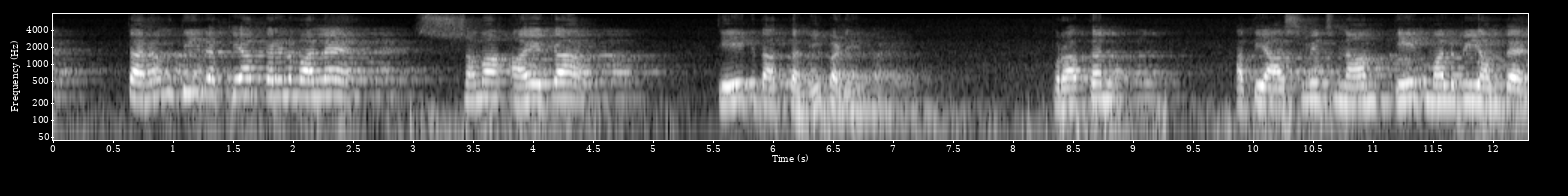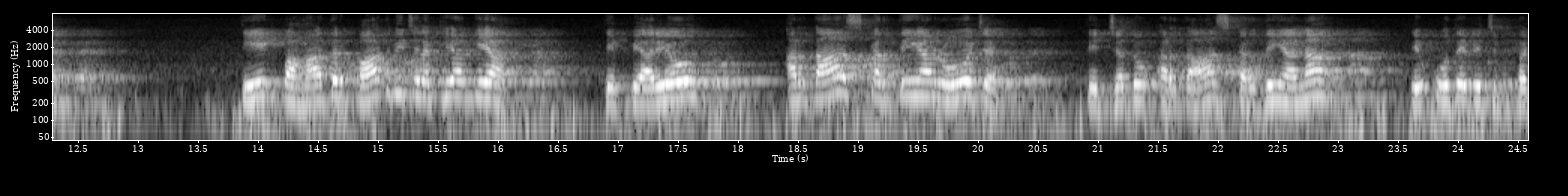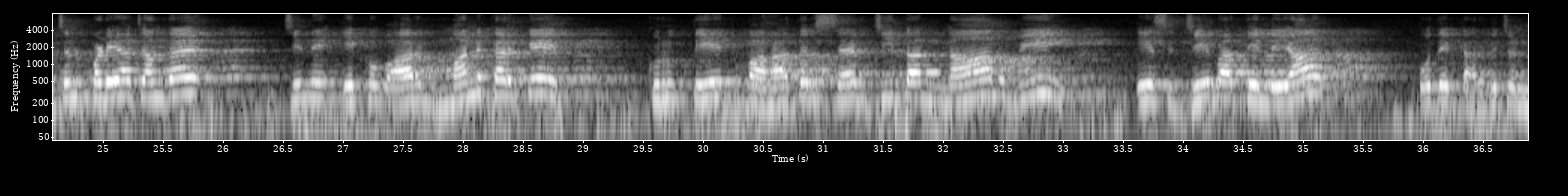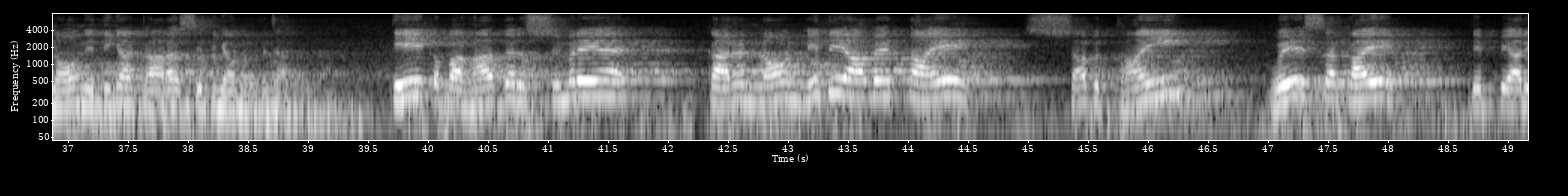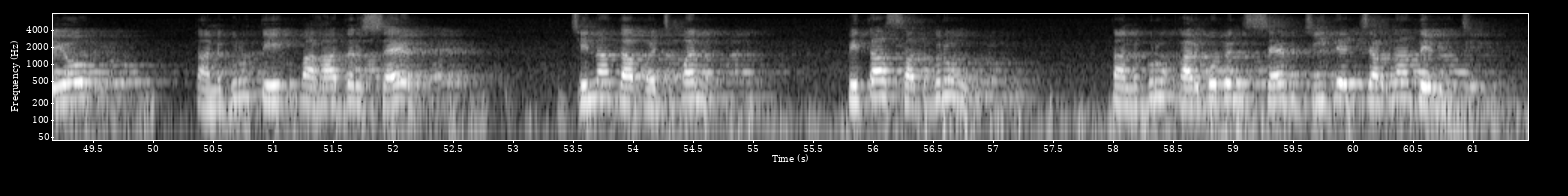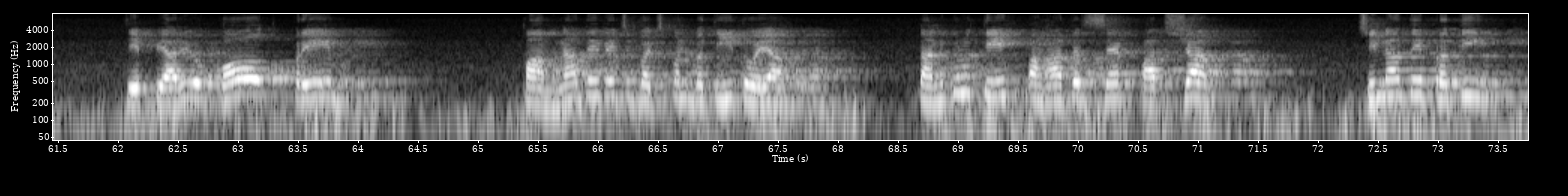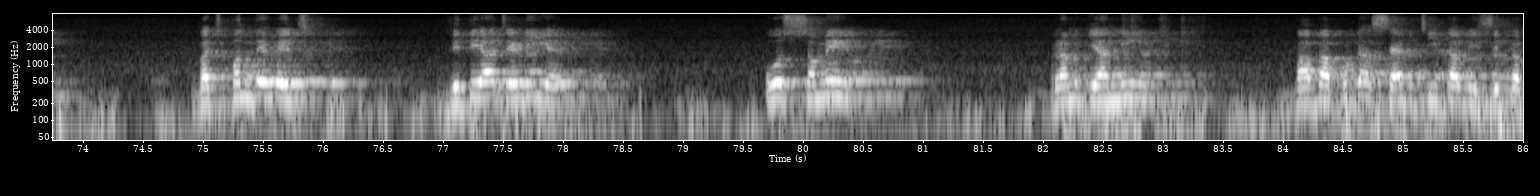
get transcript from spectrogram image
ਧਰਮ ਦੀ ਰੱਖਿਆ ਕਰਨ ਵਾਲਾ ਸਮਾਂ ਆਏਗਾ, ਤੇਗ ਦਾ ਧਨੀ ਬਣੇਗਾ। ਪੁਰਾਤਨ ਇਤਿਹਾਸ ਵਿੱਚ ਨਾਮ ਤੇਗ ਮਲ ਵੀ ਆਉਂਦਾ ਹੈ। ਤੇਗ ਬਹਾਦਰ ਬਾਅਦ ਵਿੱਚ ਰੱਖਿਆ ਗਿਆ ਤੇ ਪਿਆਰਿਓ, ਅਰਦਾਸ ਕਰਦੇ ਆ ਰੋਜ਼, ਤੇ ਜਦੋਂ ਅਰਦਾਸ ਕਰਦੇ ਆ ਨਾ, ਤੇ ਉਹਦੇ ਵਿੱਚ ਬਚਨ ਪੜਿਆ ਜਾਂਦਾ ਹੈ, ਜਿਨੇ ਇੱਕ ਵਾਰ ਮਨ ਕਰਕੇ ਗੁਰੂ ਤੇਗ ਬਹਾਦਰ ਸਾਹਿਬ ਜੀ ਦਾ ਨਾਮ ਵੀ ਇਸ ਜੇਬਾ ਤੇ ਲਿਆ, ਉਹਦੇ ਘਰ ਵਿੱਚ ਨੌ ਨਿਧੀਆਂ 18 ਸਿੱਧੀਆਂ ਵਰਤ ਜਾਂਦੀਆਂ ਤੇਗ ਬਹਾਦਰ ਸਿਮਰਿਐ ਘਰ ਨੌ ਨਿਧ ਆਵੇ ਤਾਏ, ਸਭ ਥਾਈ ਹੋਏ ਸਕਾਏ ਤੇ ਪਿਆਰਿਓ, ਧੰਨ ਗੁਰੂ ਤੇਗ ਬਹਾਦਰ ਸਾਹਿਬ, ਜਿਨ੍ਹਾਂ ਦਾ ਬਚਪਨ ਪਿਤਾ ਸਤਿਗੁਰੂ ਧੰਨ ਗੁਰੂ ਹਰਗੋਬਿੰਦ ਸਾਹਿਬ ਜੀ ਦੇ ਚਰਨਾਂ ਦੇ ਵਿੱਚ ਤੇ ਪਿਆਰਿਓ, ਬਹੁਤ ਪ੍ਰੇਮ ਭਾਵਨਾ ਦੇ ਵਿੱਚ ਬਚਪਨ ਬਤੀਤ ਹੋਇਆ। ਧੰਨ ਗੁਰੂ ਤੇਗ ਬਹਾਦਰ ਸਾਹਿਬ ਪਾਤਸ਼ਾਹ ਜਿਨ੍ਹਾਂ ਦੇ ਪ੍ਰਤੀ ਬਚਪਨ ਦੇ ਵਿੱਚ ਵਿਦਿਆ ਜਿਹੜੀ ਹੈ, ਉਸ ਸਮੇਂ ਬ੍ਰਹਮ ਗਿਆਨੀ ਬਾਬਾ ਬੁੱਢਾ ਸਾਹਿਬ ਜੀ ਦਾ ਵੀ ਜ਼ਿਕਰ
